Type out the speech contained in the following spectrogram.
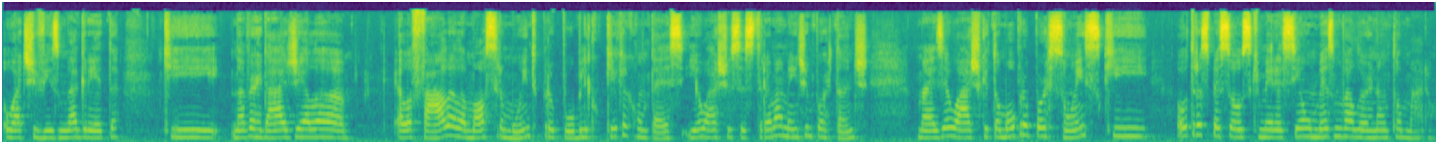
o ativismo da Greta, que na verdade ela ela fala, ela mostra muito para o público o que, que acontece e eu acho isso extremamente importante, mas eu acho que tomou proporções que outras pessoas que mereciam o mesmo valor não tomaram.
